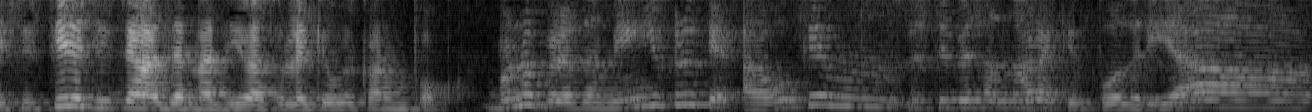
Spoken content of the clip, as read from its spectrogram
existir existen alternativas, solo hay que buscar un poco. Bueno, pero también yo creo que algo que mm, estoy pensando ahora que podría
